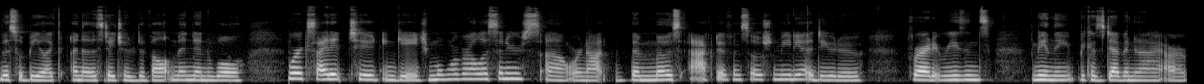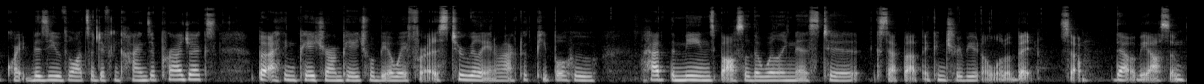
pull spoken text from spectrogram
This will be like another stage of development, and we'll we're excited to engage more of our listeners. Uh, we're not the most active in social media due to a variety of reasons, mainly because Devin and I are quite busy with lots of different kinds of projects. But I think Patreon page will be a way for us to really interact with people who have the means, but also the willingness to step up and contribute a little bit. So that would be awesome.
